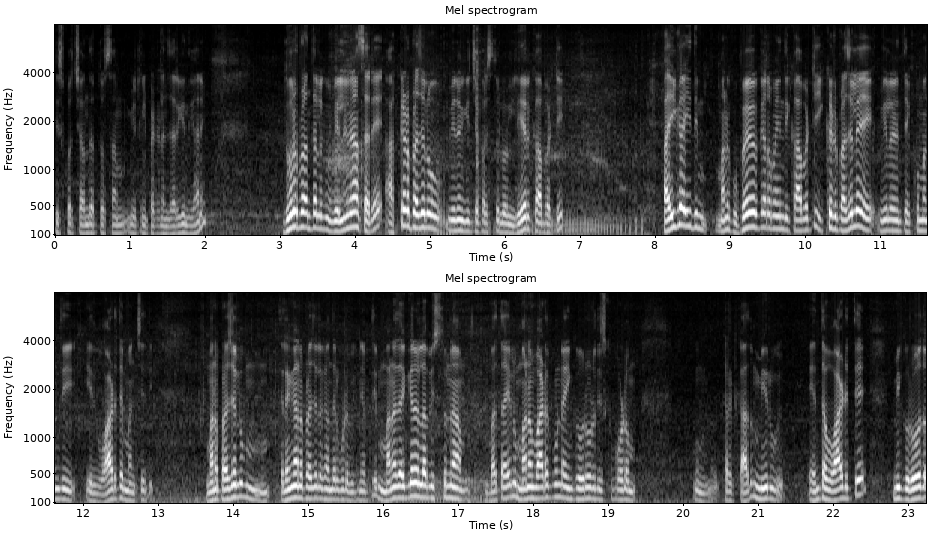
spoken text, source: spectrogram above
తీసుకొచ్చి అందరితో మీటింగ్లు పెట్టడం జరిగింది కానీ దూర ప్రాంతాలకు వెళ్ళినా సరే అక్కడ ప్రజలు వినియోగించే పరిస్థితుల్లో లేరు కాబట్టి పైగా ఇది మనకు ఉపయోగకరమైంది కాబట్టి ఇక్కడి ప్రజలే వీలైనంత ఎక్కువ మంది ఇది వాడితే మంచిది. మన ప్రజలు తెలంగాణ ప్రజలకు అందరూ కూడా విజ్ఞప్తి మన దగ్గర లభిస్తున్న బత్తాయిలు మనం వాడకుండా ఇంకెవరెవరు తీసుకుపోవడం కరెక్ట్ కాదు. మీరు ఎంత వాడితే మీకు రోగ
